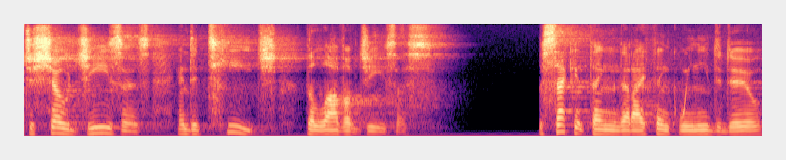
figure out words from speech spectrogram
to show Jesus and to teach the love of Jesus. The second thing that I think we need to do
